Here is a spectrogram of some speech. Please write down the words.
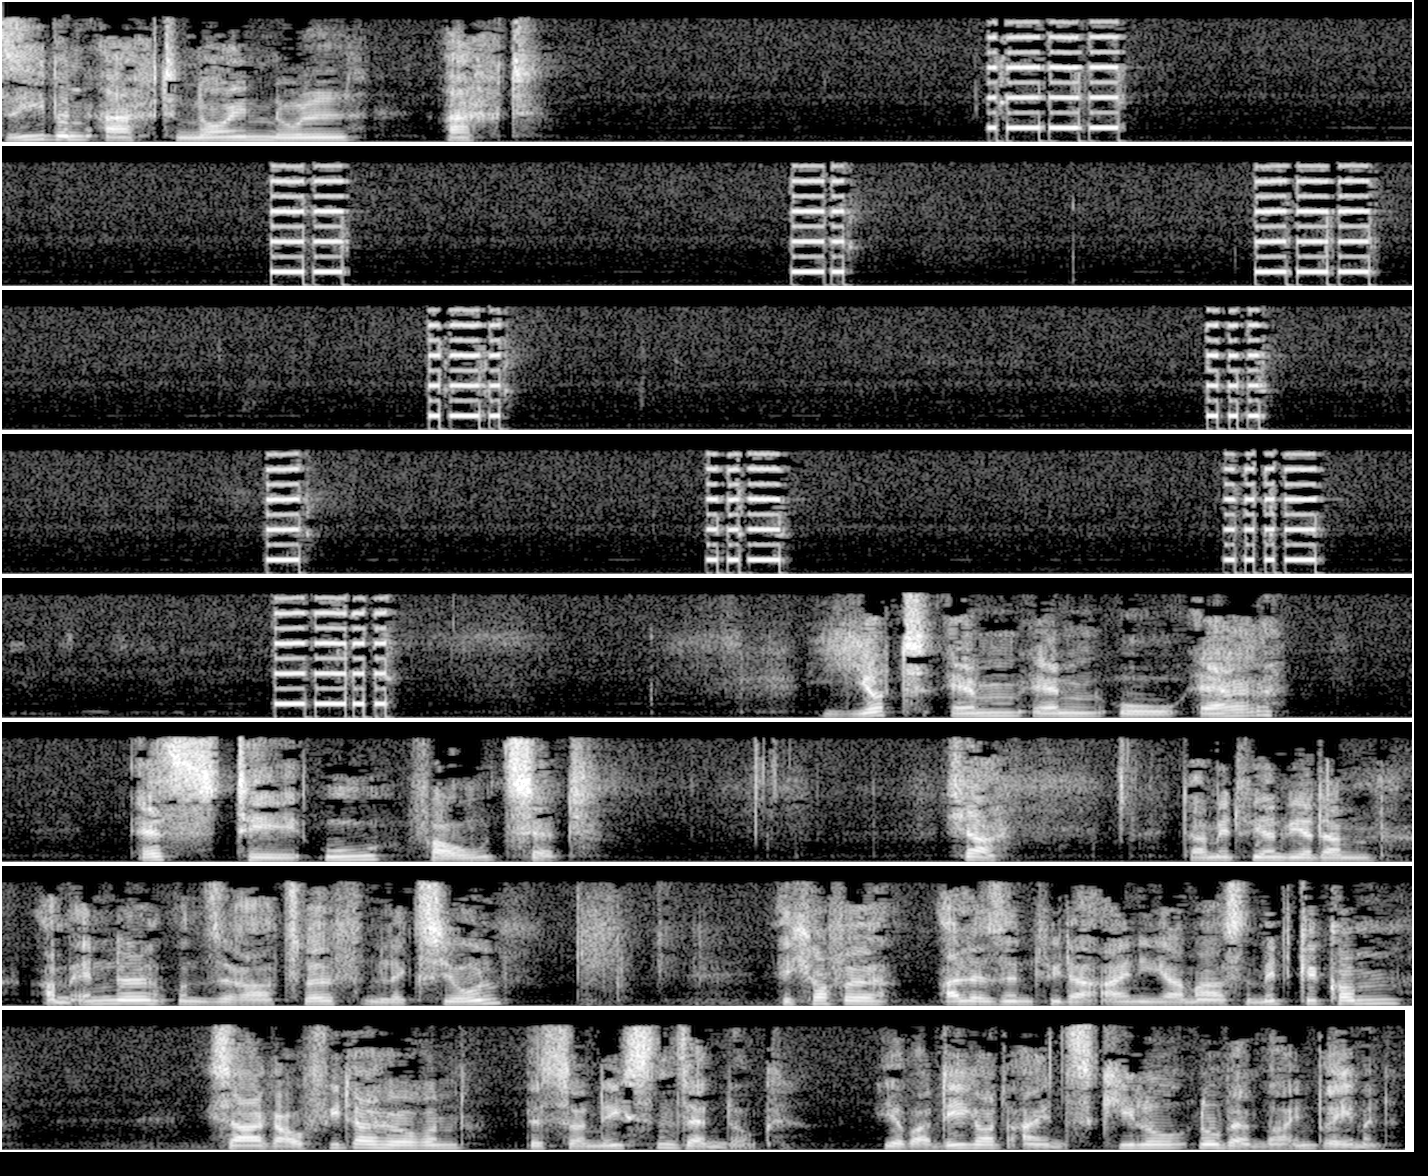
78908 J-M-N-O-R S-T-U-V-Z. Tja, damit wären wir dann am Ende unserer zwölften Lektion. Ich hoffe, alle sind wieder einigermaßen mitgekommen. Ich sage auf Wiederhören bis zur nächsten Sendung. Hier war DJ1 Kilo November in Bremen.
